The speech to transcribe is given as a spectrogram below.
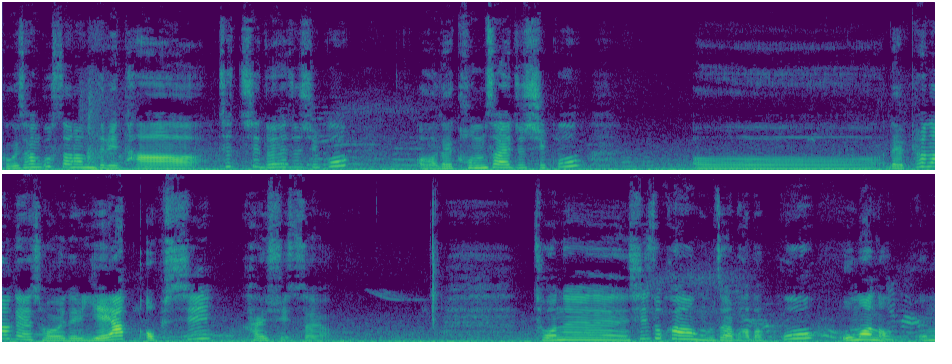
거기서 한국 사람들이 다 채취도 해주시고, 어, 네 검사해주시고, 어, 네 편하게 저희들이 예약 없이 갈 수 있어요. 저는 신속항원 검사를 받았고 5만 원, 5만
